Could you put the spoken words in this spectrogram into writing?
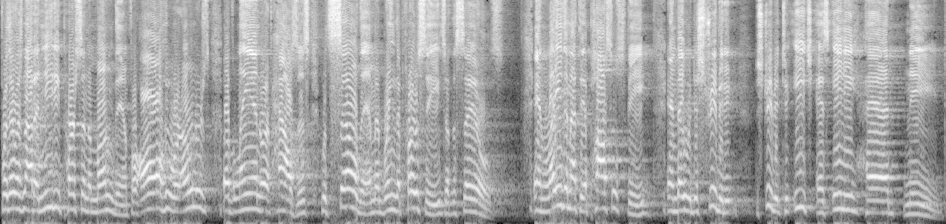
For there was not a needy person among them, for all who were owners of land or of houses would sell them and bring the proceeds of the sales and lay them at the apostles' feet, and they would distribute it, distribute to each as any had need.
